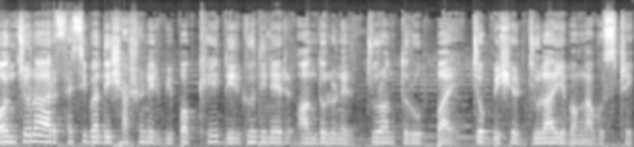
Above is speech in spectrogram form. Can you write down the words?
বঞ্চনা আর ফ্যাসিবাদী শাসনের বিপক্ষে দীর্ঘদিনের আন্দোলনের চূড়ান্ত রূপ পায় চব্বিশের জুলাই এবং আগস্টে।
